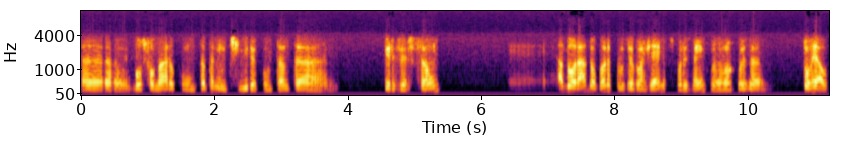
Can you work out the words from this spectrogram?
uh, Bolsonaro, com tanta mentira, com tanta perversão, é adorado agora pelos evangélicos, por exemplo, é uma coisa surreal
